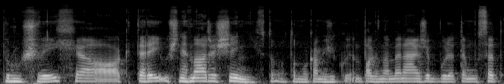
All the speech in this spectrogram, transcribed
průšvih, a který už nemá řešení v tom, tom okamžiku. Ten pak znamená, že budete muset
